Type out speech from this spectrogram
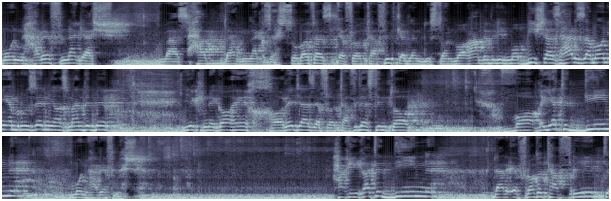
منحرف نگشت و از حد در نگذشت. صحبت از افراد تفرید کردن دوستان. واقعا ببینید ما بیش از هر زمانی امروزه نیازمند به یک نگاه خارج از افراد تفرید هستیم تا واقعیت دین منحرف نشه. حقیقت دین در افراد و تفرید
